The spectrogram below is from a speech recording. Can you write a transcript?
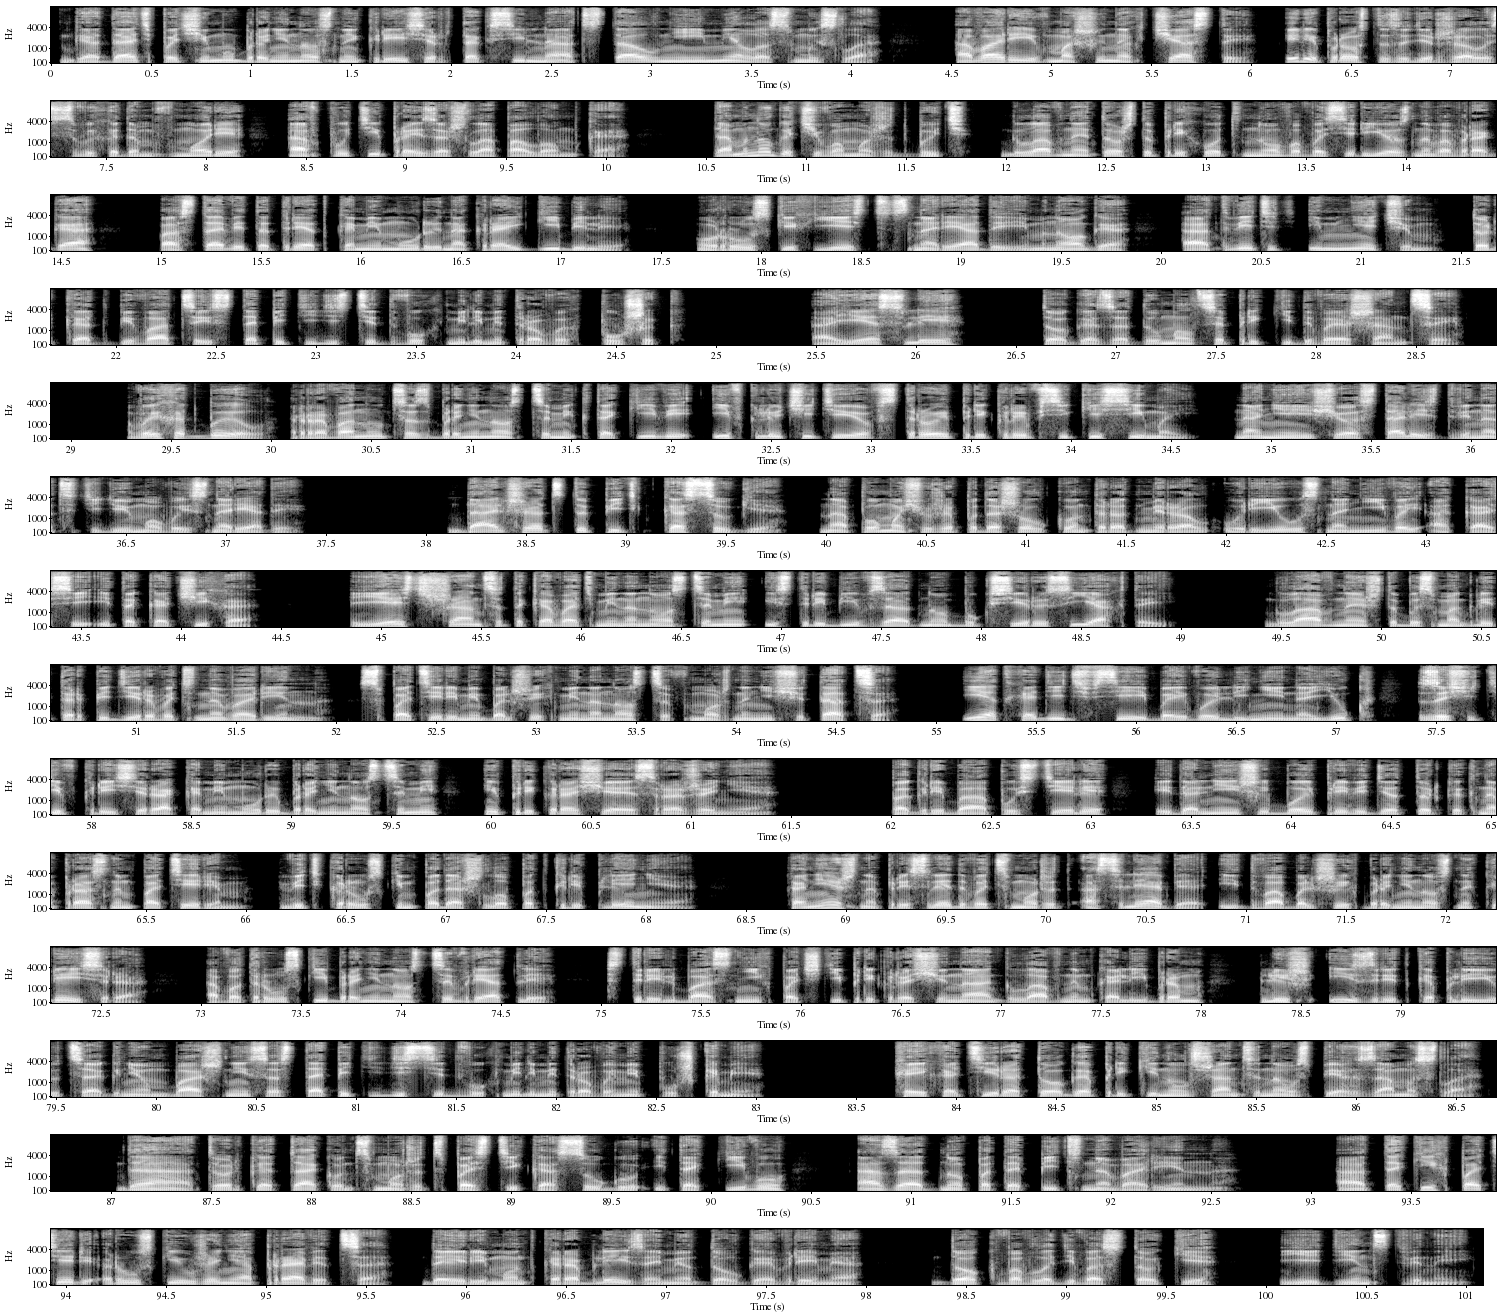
Гадать, почему броненосный крейсер так сильно отстал, не имело смысла. Аварии в машинах часты, или просто задержалась с выходом в море, а в пути произошла поломка. Да много чего может быть. Главное то, что приход нового серьезного врага поставит отряд Камимуры на край гибели. У русских есть снаряды и много, а ответить им нечем, только отбиваться из 152 миллиметровых пушек. А если... Тога задумался, прикидывая шансы. Выход был — рвануться с броненосцами к Такиве и включить ее в строй, прикрыв Сикисимой. На ней еще остались 12-дюймовые снаряды. Дальше отступить к Касуге. На помощь уже подошел контр-адмирал Уриу с Нанивой, Акаси и Такачиха. Есть шанс атаковать миноносцами, истребив заодно буксиры с яхтой. Главное, чтобы смогли торпедировать Наварин. С потерями больших миноносцев можно не считаться и отходить всей боевой линией на юг, защитив крейсера Камимуры броненосцами и прекращая сражение. Погреба опустели, и дальнейший бой приведет только к напрасным потерям, ведь к русским подошло подкрепление. Конечно, преследовать сможет Ослябя и два больших броненосных крейсера, а вот русские броненосцы вряд ли. Стрельба с них почти прекращена главным калибром, лишь изредка плюются огнем башни со 152 миллиметровыми пушками. Хайхатира Тога прикинул шансы на успех замысла. Да, только так он сможет спасти Касугу и Такиву, а заодно потопить Наварин. А от таких потерь русские уже не оправятся, да и ремонт кораблей займет долгое время. Док во Владивостоке единственный.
